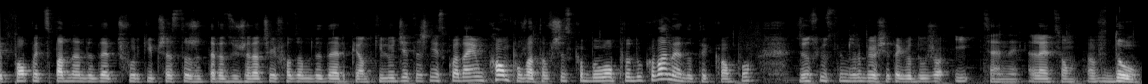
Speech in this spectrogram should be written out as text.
Y, Popyt spadł na DDR4 przez to, że teraz już raczej wchodzą DDR5. Ludzie też nie składają kompów, a to wszystko było produkowane do tych kompów. W związku z tym zrobiło się tego dużo i ceny lecą w dół.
